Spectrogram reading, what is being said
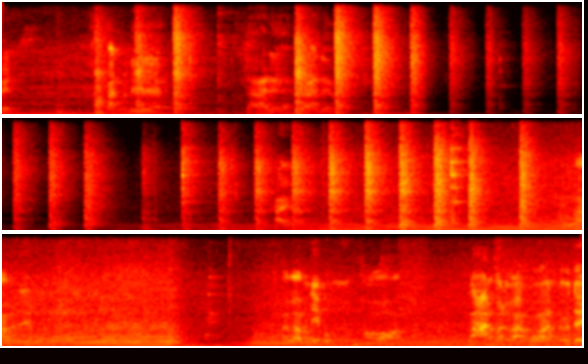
ป็นๆ เข้ากันพอดีเลย ได้เลยได้เลยใช่เอาว่าวันนี้ผมเอาว่าวันนี้ผมขอลาไปก่อนดีกว่าเพราะว่าเดี๋ยวได้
